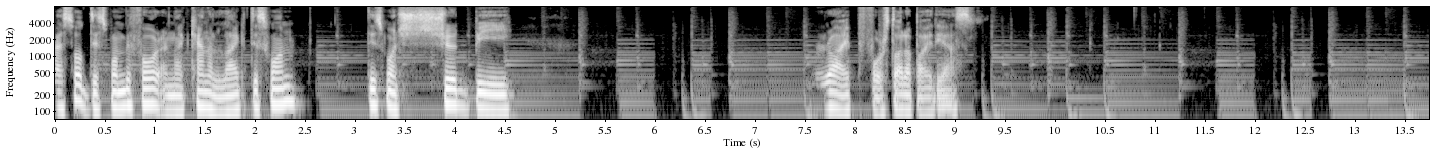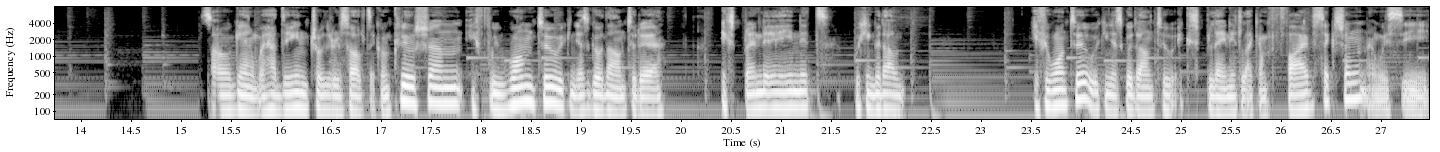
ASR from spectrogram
I saw this one before and I kind of like this one. This one should be ripe for startup ideas. So again, we have the intro, the results, the conclusion. If we want to, we can just go down to the explain it. In it. We can go down. If we want to, we can just go down to explain it like I'm five section, and we see.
